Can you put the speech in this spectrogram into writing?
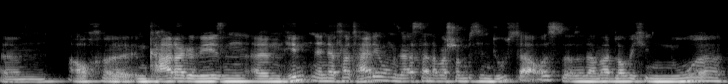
ähm, auch äh, im Kader gewesen. Ähm, hinten in der Verteidigung sah es dann aber schon ein bisschen duster aus. Also da war, glaube ich, nur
